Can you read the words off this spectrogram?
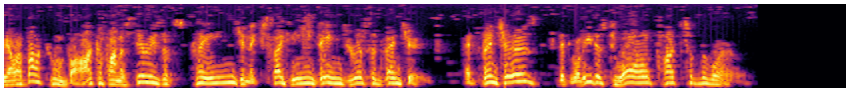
We are about to embark upon a series of strange and exciting, dangerous adventures. Adventures that will lead us to all parts of the world.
